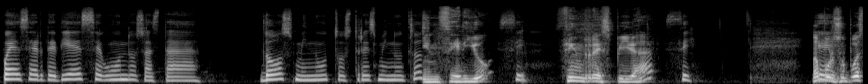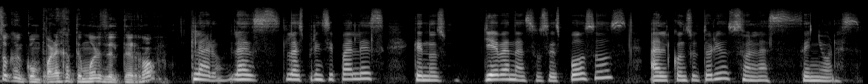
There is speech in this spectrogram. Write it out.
Puede ser de 10 segundos hasta 2 minutos, 3 minutos. ¿En serio? Sí. ¿Sin respirar? Sí. No, por eh, supuesto que con pareja te mueres del terror. Claro, las, las principales que nos llevan a sus esposos al consultorio son las señoras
